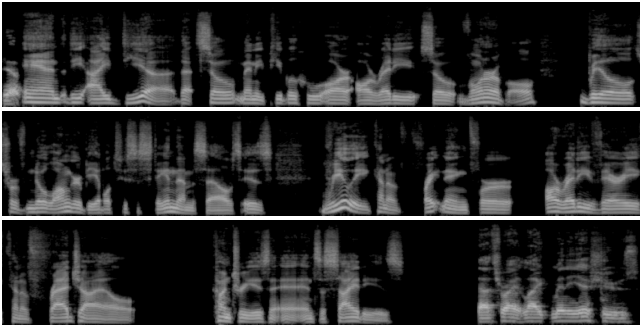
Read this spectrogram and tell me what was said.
Yep. And the idea that so many people who are already so vulnerable will sort of no longer be able to sustain themselves is really kind of frightening for already very kind of fragile countries and societies. That's right. Like many issues,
